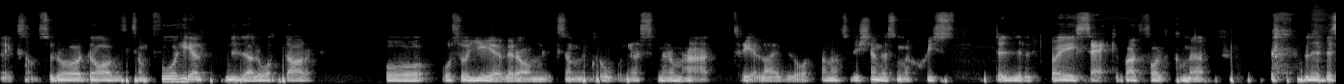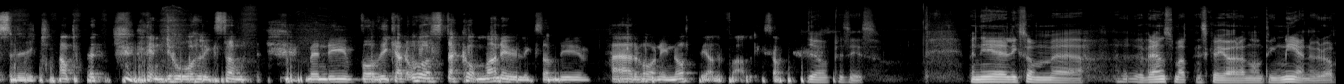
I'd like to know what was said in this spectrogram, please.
Liksom. Så då, då har vi liksom två helt nya låtar och, och så ger vi dem liksom en bonus med de här tre live-låtarna. Så det kändes som en schysst deal. Jag är säker på att folk kommer bli besvikna ändå. Liksom. Men det är vad vi kan åstadkomma nu. Liksom. Det är, här har ni något i alla fall. Liksom. ja, precis. Men ni är liksom eh, överens om att ni ska göra någonting mer nu då?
